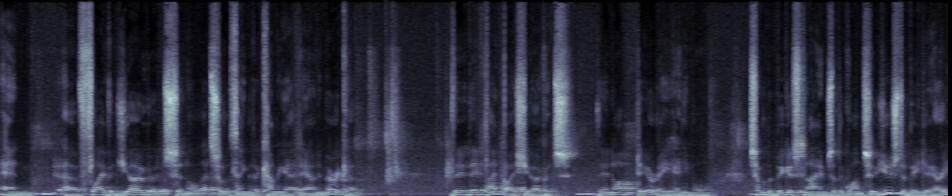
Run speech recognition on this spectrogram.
and uh, flavoured yogurts and all that sort of thing that are coming out now in America, they're, they're plant-based yogurts. They're not dairy anymore some of the biggest names are the ones who used to be dairy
